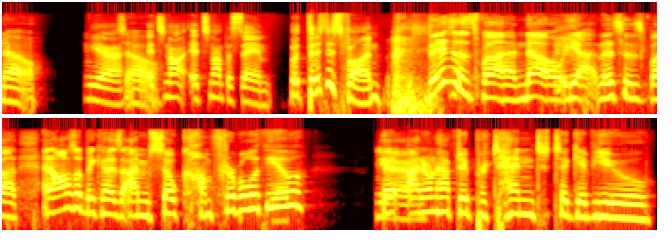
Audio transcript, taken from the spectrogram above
no, Yeah. So- it's not it's not the same. But this is fun. this is fun. No, yeah, this is fun, and also because I'm so comfortable with you that I don't have to pretend to give you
